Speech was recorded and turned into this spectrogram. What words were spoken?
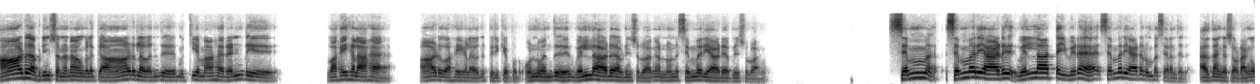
ஆடு அப்படின்னு சொன்னோன்னா உங்களுக்கு ஆடுல வந்து முக்கியமாக ரெண்டு வகைகளாக ஆடு வகைகளை வந்து பிரிக்கப்படும். ஒன்று வந்து வெள்ள ஆடு அப்படின்னு சொல்லுவாங்க இன்னொன்று செம்மறி ஆடு அப்படின்னு சொல்லுவாங்க. செம்ம செம்மறி ஆடு வெள்ளாட்டை விட செம்மறி ஆடு ரொம்ப சிறந்தது. அதுதான் இங்க சொல்றாங்க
